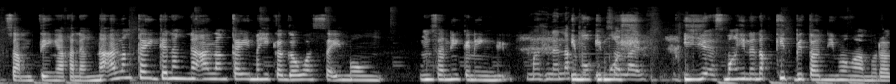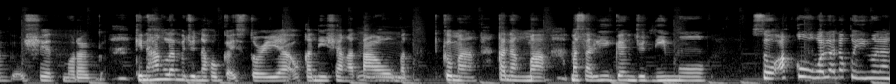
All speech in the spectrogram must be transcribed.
something nga kanang naalang kay kanang naalang kay mahikagawas sa imong unsa ni kaning Mga hinanakit imong mo sa life. yes mga hinanakit bitan nimo nga murag shit murag kinahanglan mo jud nako ka istorya o kani siya nga tao Mm. mat kuma kanang ma, masaligan jud nimo so ako wala na ko ingon na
